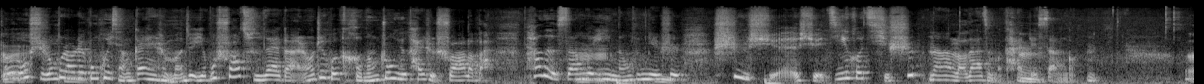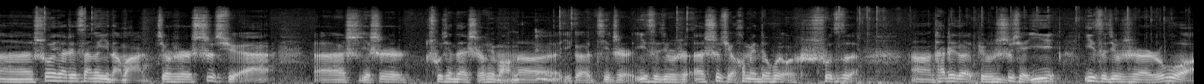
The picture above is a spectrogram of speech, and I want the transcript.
我我始终不知道这工会想干什么，就也不刷存在感，然后这回可能终于开始刷了吧。他的三个异能分别是嗜血、血姬和骑士。那老大怎么看这三个？嗯嗯，说一下这三个异能吧，就是嗜血。呃，也是出现在石会王的一个机制，意思就是呃，嗜血后面都会有数字，啊、它这个比如嗜血一，意思就是如果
